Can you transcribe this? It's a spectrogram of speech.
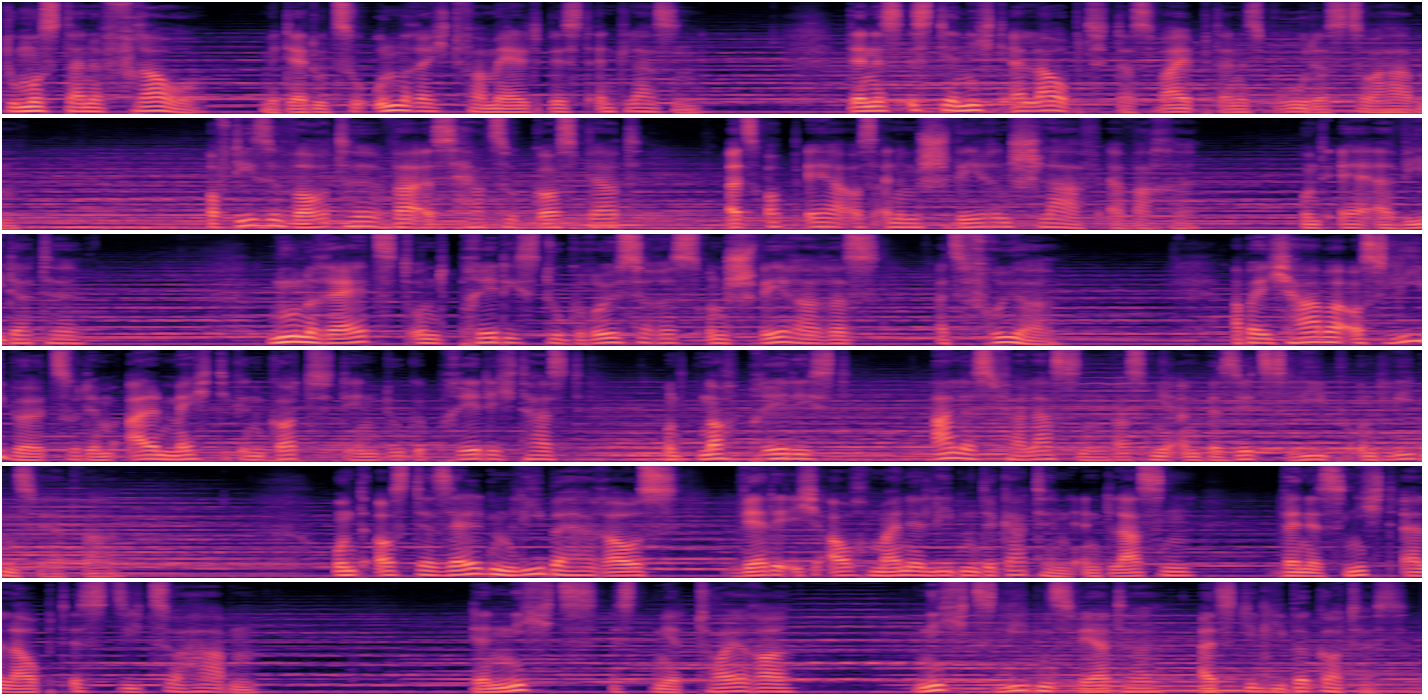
Du musst deine Frau, mit der du zu Unrecht vermählt bist, entlassen denn es ist dir nicht erlaubt, das Weib deines Bruders zu haben. Auf diese Worte war es Herzog Gosbert, als ob er aus einem schweren Schlaf erwache, und er erwiderte, Nun rätst und predigst du Größeres und Schwereres als früher, aber ich habe aus Liebe zu dem allmächtigen Gott, den du gepredigt hast und noch predigst, alles verlassen, was mir an Besitz lieb und liebenswert war. Und aus derselben Liebe heraus werde ich auch meine liebende Gattin entlassen, wenn es nicht erlaubt ist, sie zu haben. Denn nichts ist mir teurer, nichts liebenswerter als die Liebe Gottes.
